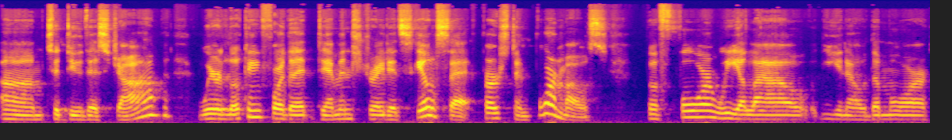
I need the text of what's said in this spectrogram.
um, to do this job. We're looking for the demonstrated skill set first and foremost before we allow, you know, the more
